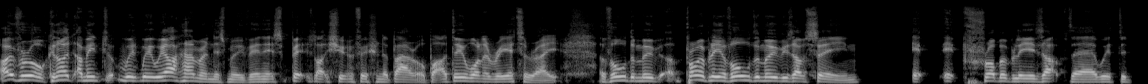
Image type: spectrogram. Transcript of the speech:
Overall, can I? I mean, we, we we are hammering this movie, and it's a bit like shooting fish in a barrel. But I do want to reiterate: of all the movie, probably of all the movies I've seen, it it probably is up there with the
